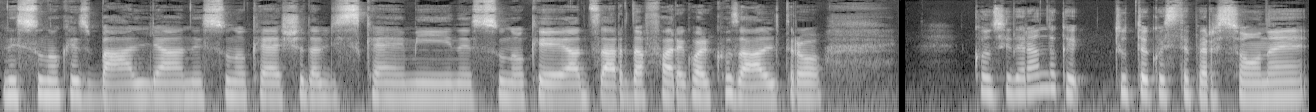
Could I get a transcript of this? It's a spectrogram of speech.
nessuno che sbaglia, nessuno che esce dagli schemi, nessuno che azzarda a fare qualcos'altro. Considerando che tutte queste persone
